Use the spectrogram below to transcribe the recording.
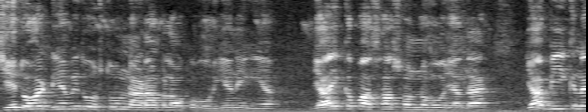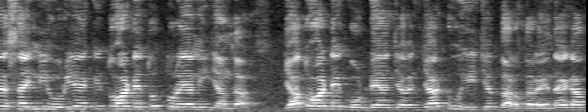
ਜੇ ਤੁਹਾਡੀਆਂ ਵੀ ਦੋਸਤੋ ਨਾੜਾਂ ਬਲੌਕ ਹੋ ਰਹੀਆਂ ਨੇਗੀਆਂ, ਜਾਂ ਇੱਕ ਪਾਸਾ ਸੁੰਨ ਹੋ ਜਾਂਦਾ ਹੈ, ਜਾਂ ਵੀਕਨੈਸ ਇੰਨੀ ਹੋ ਰਹੀ ਹੈ ਕਿ ਤੁਹਾਡੇ ਤੋਂ ਤੁਰਿਆ ਨਹੀਂ ਜਾਂਦਾ, ਜਾਂ ਤੁਹਾਡੇ ਗੋਡਿਆਂ 'ਚ ਜਾਂ ਢੂਹੀ 'ਚ ਦਰਦ ਰਹਿੰਦਾ ਹੈਗਾ,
